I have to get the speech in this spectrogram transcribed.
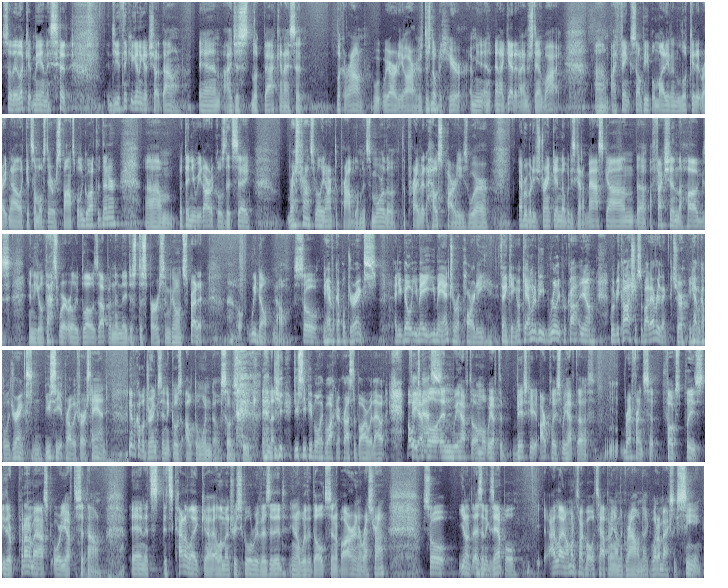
So they look at me and they said, Do you think you're going to get shut down? And I just looked back and I said, look around. We already are. There's, there's nobody here. I mean, and, and, I get it. I understand why. Um, I think some people might even look at it right now like it's almost irresponsible to go out to dinner. Um, but then you read articles that say restaurants really aren't the problem. It's more the, the private house parties where everybody's drinking, nobody's got a mask on, the affection, the hugs, and you go, that's where it really blows up, and then they just disperse and go and spread it. We don't know. So you have a couple drinks, and you go. You may you may enter a party thinking, okay, I'm going to be really precau- you know, I'm going to be cautious about everything. Sure. You have a couple of drinks, and you see it probably firsthand. You have a couple of drinks, and it goes out the window, so to speak. And uh, do, you, do you see people like walking across the bar without oh, face yeah, masks? well, and we have to almost we have to basically our place we have to reference it, folks. Please either put on a mask or you have to sit down. And it's it's kind of like uh, elementary school revisited, you know, with adults in a bar in a restaurant. So you know, as an example, I like, I want to talk about what's happening on the ground, like what I'm actually seeing,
